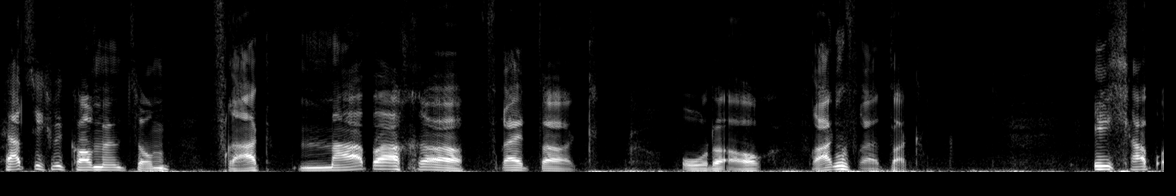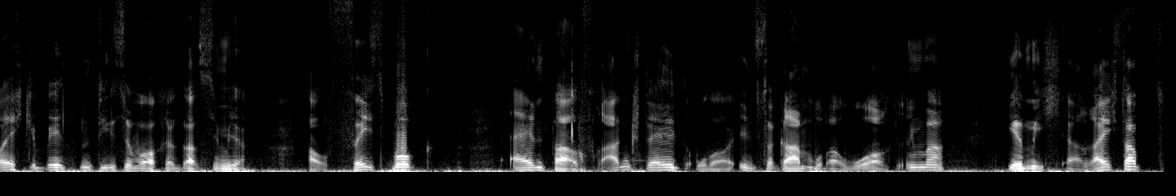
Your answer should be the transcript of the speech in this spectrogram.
Herzlich willkommen zum Frag Marbacher Freitag oder auch Fragenfreitag. Ich habe euch gebeten diese Woche, dass ihr mir auf Facebook ein paar Fragen stellt oder Instagram oder wo auch immer ihr mich erreicht habt.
